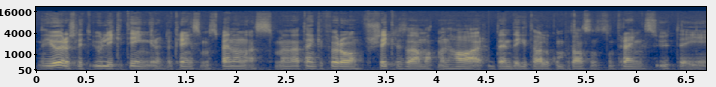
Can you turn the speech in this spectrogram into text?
det gjøres litt ulike ting rundt omkring som er spennende. Men jeg tenker for å forsikre seg om at man har den digitale kompetansen som trengs ute i,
